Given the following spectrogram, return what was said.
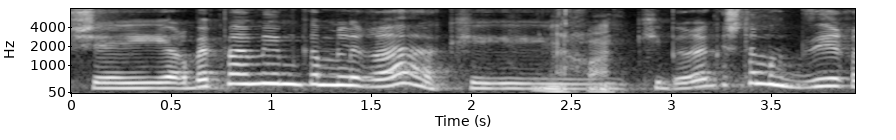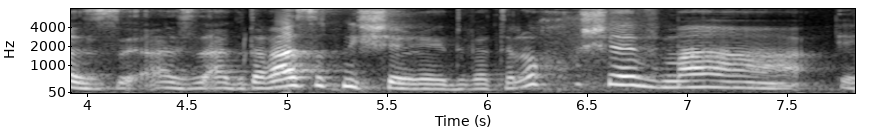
שהיא הרבה פעמים גם לרעה, כי, נכון. כי ברגע שאתה מגדיר, אז, אז ההגדרה הזאת נשארת, ואתה לא חושב מה... אה,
